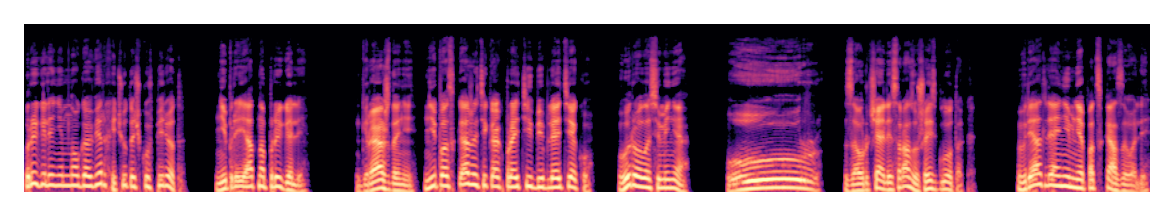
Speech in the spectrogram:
Прыгали немного вверх и чуточку вперед. Неприятно прыгали. «Граждане, не подскажете, как пройти в библиотеку?» Вырвалось у меня. «Ур!» Заурчали сразу шесть глоток. Вряд ли они мне подсказывали.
